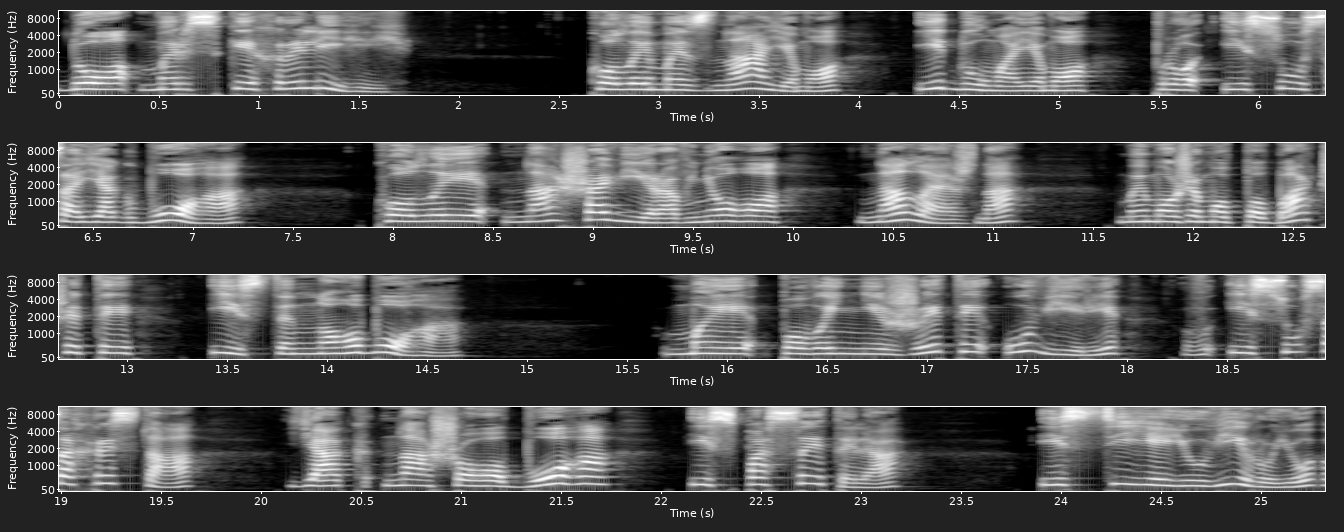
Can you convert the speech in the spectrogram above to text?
до мирських релігій. Коли ми знаємо і думаємо про Ісуса як Бога, коли наша віра в нього належна, ми можемо побачити істинного Бога. Ми повинні жити у вірі в Ісуса Христа як нашого Бога і Спасителя, і з цією вірою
